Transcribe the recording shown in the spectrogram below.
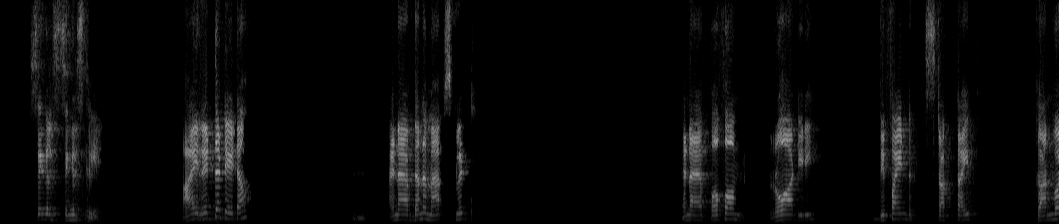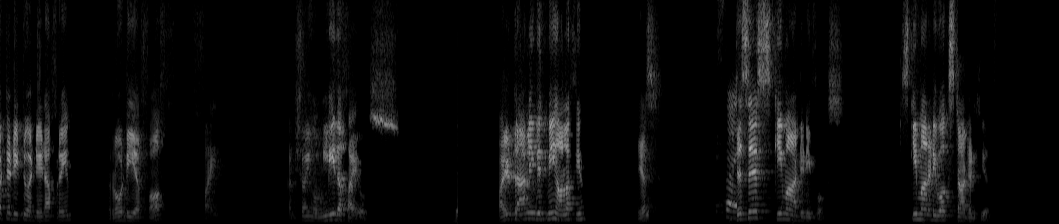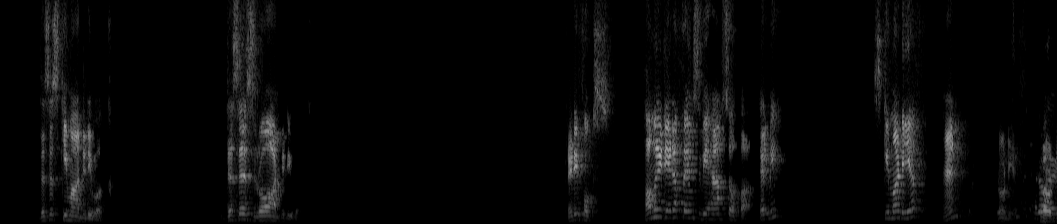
single single screen. I read the data, and I have done a map split, and I have performed row RDD, defined struct type, converted it to a data frame, row df of five. I'm showing only the five rows. Are you traveling with me, all of you? Yes. This is schema RDD, folks. Schema RDD work started here. This is schema RDD work. This is row RDD work. Ready, folks? How many data frames we have so far? Tell me. Schema DF and row DF. Row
